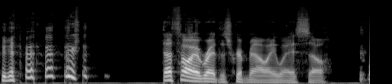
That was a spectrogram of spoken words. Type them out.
That's how I write the script now, anyway. So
